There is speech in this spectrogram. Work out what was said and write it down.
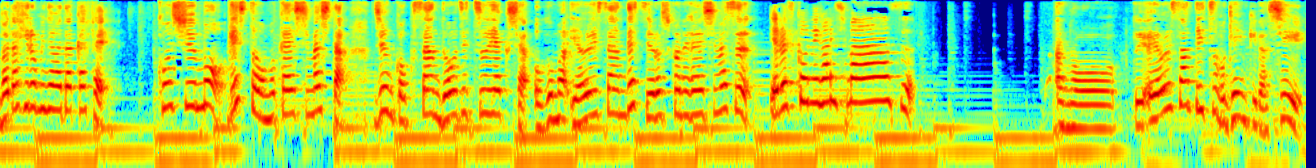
和田博美の和田カフェ今週もゲストをお迎えしました。純国産同時通訳者小熊弥生さんです。よろしくお願いします。よろしくお願いします。あの弥生さんっていつも元気だし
